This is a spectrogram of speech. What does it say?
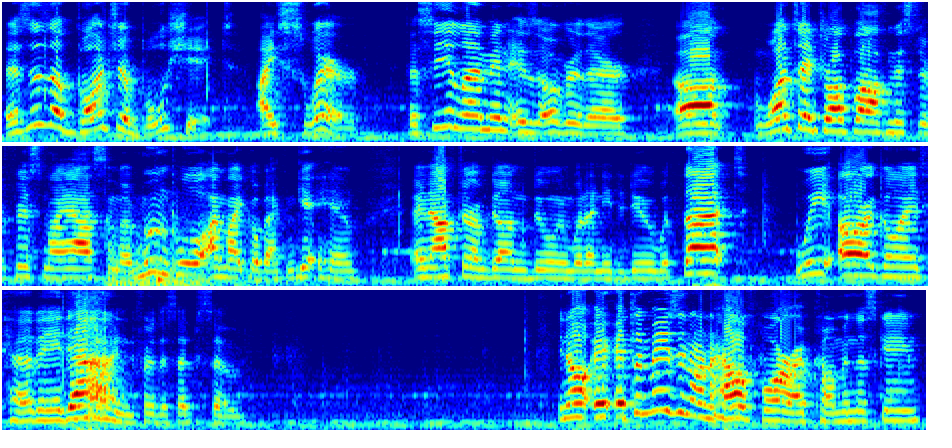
This is a bunch of bullshit. I swear. The sea lemon is over there. Um, once I drop off Mr. Fist my ass in the moon pool, I might go back and get him. And after I'm done doing what I need to do with that, we are going to be done for this episode. You know, it, it's amazing on how far I've come in this game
